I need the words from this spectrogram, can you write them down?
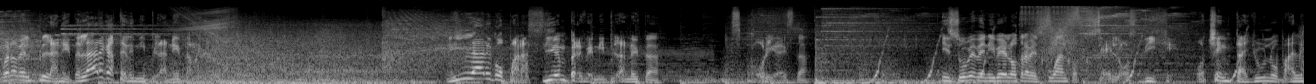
Fuera del planeta. Lárgate de mi planeta, Majin. Largo para siempre de mi planeta. Escoria esta. Y sube de nivel otra vez. ¿Cuánto? Se los dije. 81, válgame.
